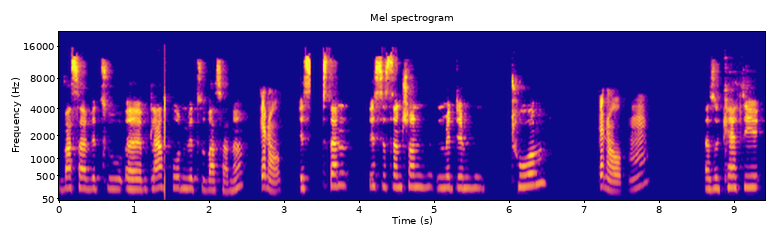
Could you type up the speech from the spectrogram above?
Wasser wird zu, äh, Glasboden wird zu Wasser, ne? Genau. Ist es dann, ist es dann schon mit dem Turm? Genau. Hm? Also Kathy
